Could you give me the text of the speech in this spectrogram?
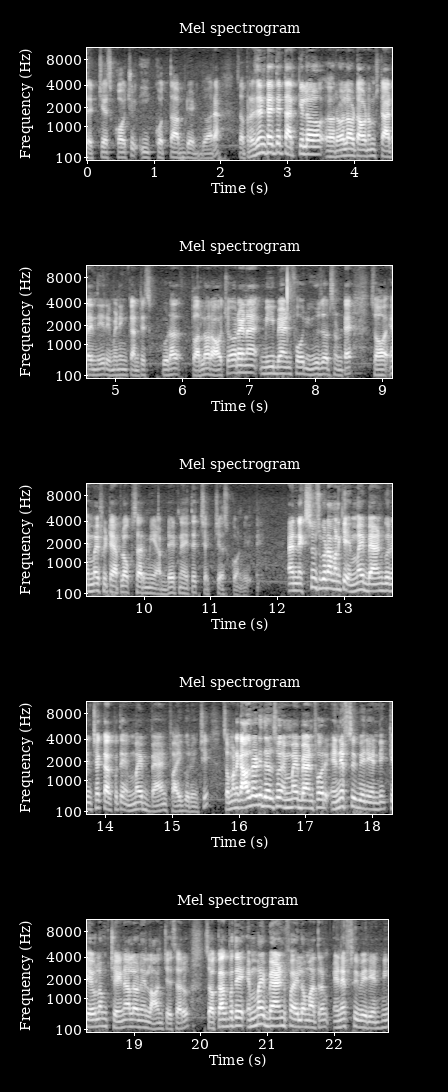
సెట్ చేసుకోవచ్చు ఈ కొత్త అప్డేట్ ద్వారా. సో ప్రజెంట్ అయితే టర్కీలో రోల్ అవుట్ అవ్వడం స్టార్ట్ అయింది. రిమైనింగ్ కంట్రీస్ కూడా త్వరలో రావచ్చు. ఎవరైనా మీ బ్యాండ్ ఫోర్ యూజర్స్ ఉంటే సో ఎంఐ ఫిట్ యాప్లో ఒకసారి మీ అప్డేట్ని అయితే చెక్ చేసుకోండి. అండ్ నెక్స్ట్ న్యూస్ కూడా మనకి ఎంఐ బ్యాండ్ గురించే కాకపోతే ఎంఐ బ్యాండ్ ఫైవ్ గురించి. సో మనకి ఆల్రెడీ తెలుసు ఎంఐ బ్యాండ్ ఫోర్ ఎన్ఎఫ్సి వేరియంట్ని కేవలం చైనాలోనే లాంచ్ చేశారు. సో కాకపోతే ఎంఐ బ్యాండ్ ఫైవ్లో మాత్రం ఎన్ఎఫ్సి వేరియంట్ని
